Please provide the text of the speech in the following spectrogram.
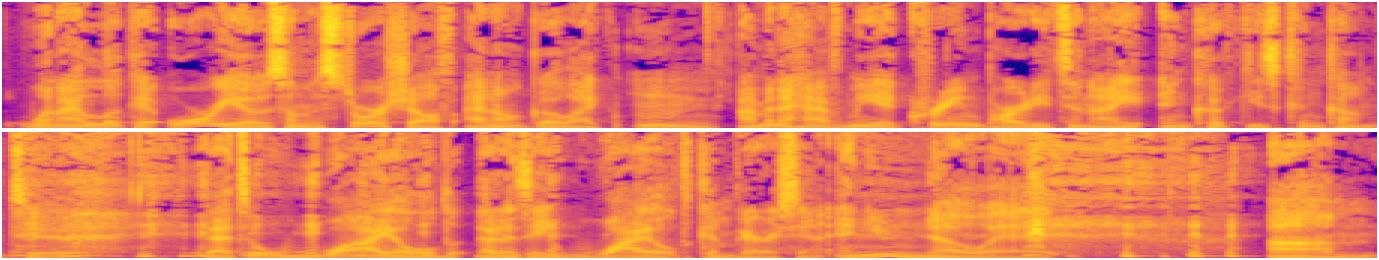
When I look at Oreos on the store shelf, I don't go like, mm, I'm going to have me a cream party tonight and cookies can come too. That's a wild, that is a wild comparison. And you know it. Um,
